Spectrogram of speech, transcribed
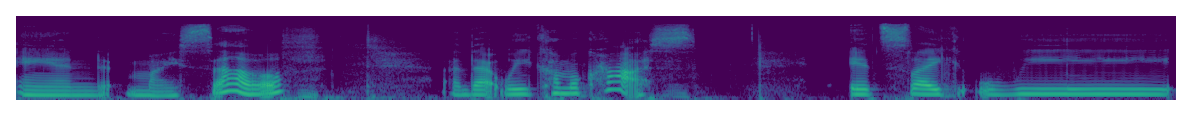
and myself, uh, that we come across it's like we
